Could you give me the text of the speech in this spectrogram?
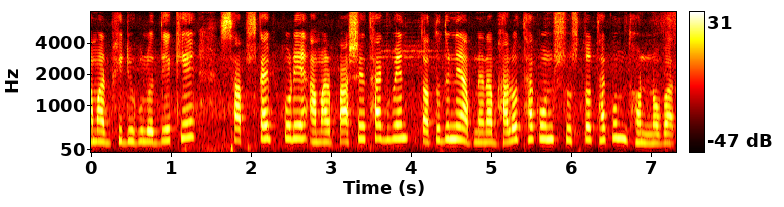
আমার ভিডিওগুলো দেখে সাবস্ক্রাইব করে আমার পাশে থাকবেন। ততদিনে আপনারা ভালো থাকুন, সুস্থ থাকুন। ধন্যবাদ।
